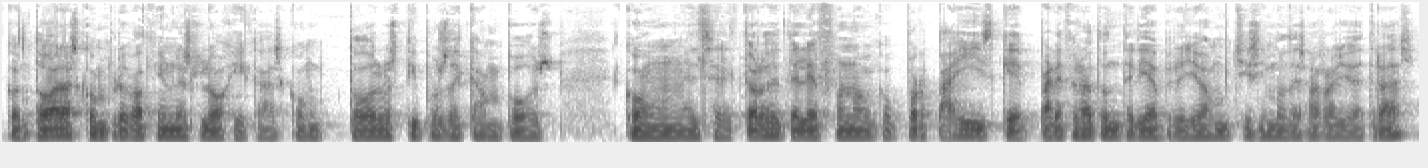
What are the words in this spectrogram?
con todas las comprobaciones lógicas, con todos los tipos de campos, con el selector de teléfono por país, que parece una tontería, pero lleva muchísimo desarrollo detrás,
